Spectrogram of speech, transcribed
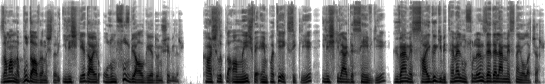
Zamanla bu davranışları ilişkiye dair olumsuz bir algıya dönüşebilir. Karşılıklı anlayış ve empati eksikliği ilişkilerde sevgi, güven ve saygı gibi temel unsurların zedelenmesine yol açar.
